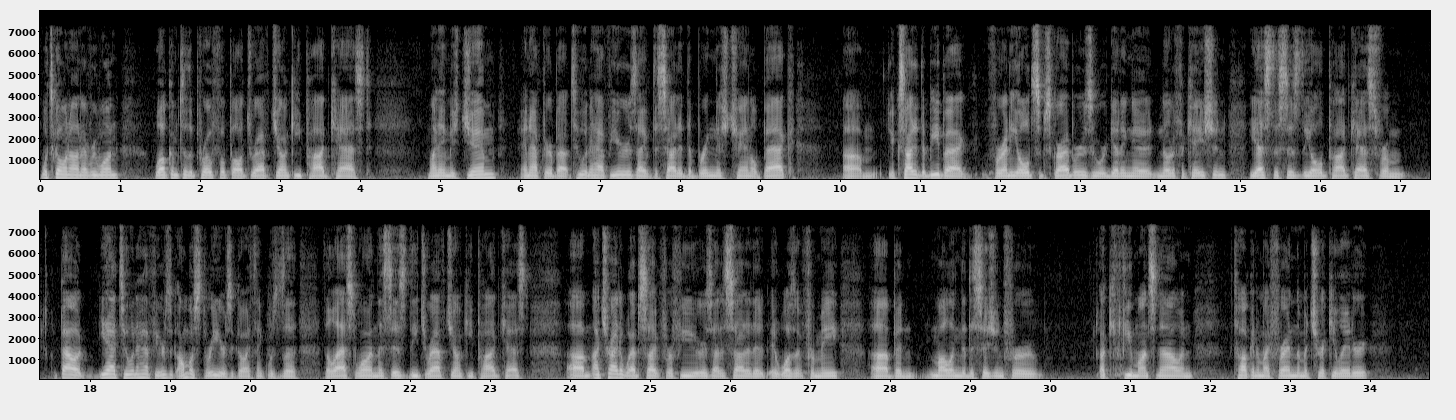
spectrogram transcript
What's going on, everyone? Welcome to the Pro Football Draft Junkie podcast. My name is Jim, and after about two and a half years, I've decided to bring this channel back. Um, excited to be back. For any old subscribers who are getting a notification, yes, this is the old podcast from about yeah two and a half years ago, almost three years ago, I think was the the last one. This is the Draft Junkie podcast. Um, I tried a website for a few years. I decided it, it wasn't for me. Uh, been mulling the decision for a few months now and talking to my friend, the matriculator.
